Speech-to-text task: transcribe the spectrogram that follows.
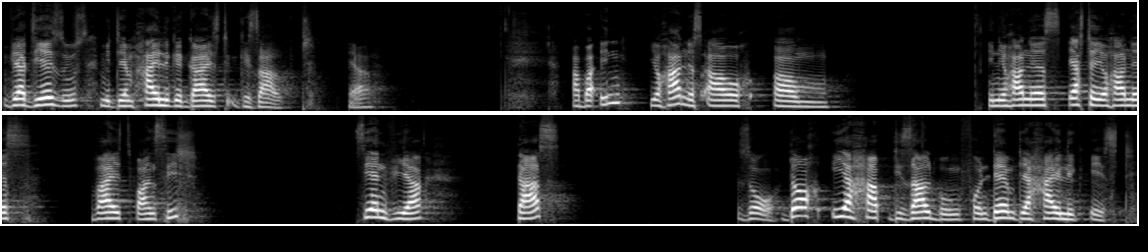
wird Jesus mit dem Heiligen Geist gesalbt. Ja. Aber in Johannes auch, ähm, in Johannes, 1. Johannes 2,20 sehen wir, dass so, doch ihr habt die Salbung von dem, der heilig ist,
